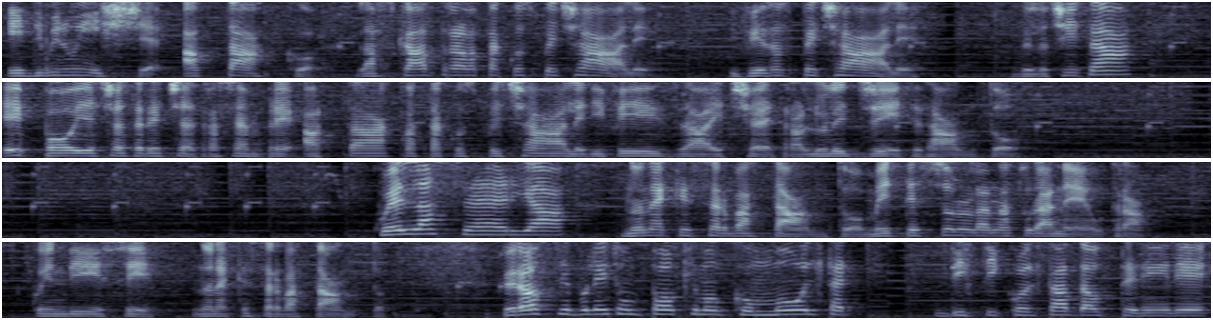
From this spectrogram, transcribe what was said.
e diminuisce attacco. La scaltra l'attacco speciale, difesa speciale, velocità e poi eccetera eccetera. Sempre attacco, attacco speciale, difesa eccetera. Lo leggete tanto. Quella seria non è che serva a tanto, mette solo la natura neutra. Quindi sì, non è che serva a tanto. Però se volete un Pokémon con molta difficoltà da ottenere,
